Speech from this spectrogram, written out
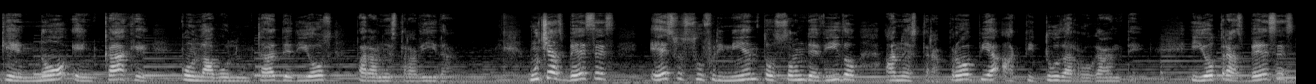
que no encaje con la voluntad de Dios para nuestra vida. Muchas veces esos sufrimientos son debido a nuestra propia actitud arrogante y otras veces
